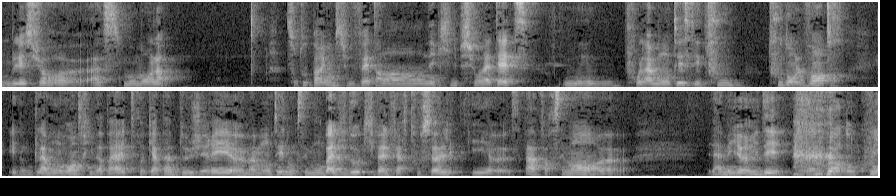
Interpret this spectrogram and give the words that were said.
blessure euh, à ce moment-là. Surtout par exemple si vous faites un équilibre sur la tête, ou pour la montée c'est tout, tout dans le ventre. Et donc là, mon ventre, il va pas être capable de gérer euh, ma montée, donc c'est mon bas du dos qui va le faire tout seul, et euh, c'est pas forcément euh, la meilleure idée. D'accord, donc oui,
